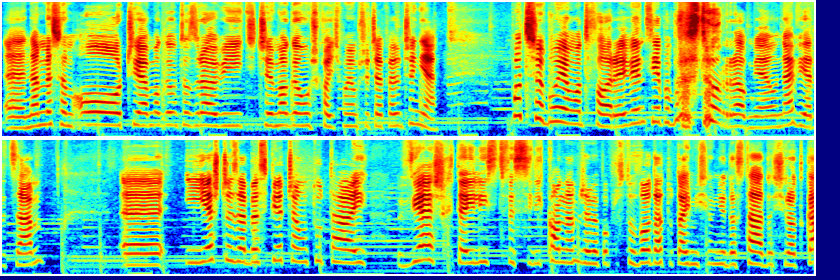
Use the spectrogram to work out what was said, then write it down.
e, namysłem, o, czy ja mogę to zrobić, czy mogę uszkodzić moją przyczepę, czy nie. Potrzebuję otwory, więc je po prostu robię, nawiercam e, i jeszcze zabezpieczę tutaj wierzch tej listwy silikonem, żeby po prostu woda tutaj mi się nie dostała do środka.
